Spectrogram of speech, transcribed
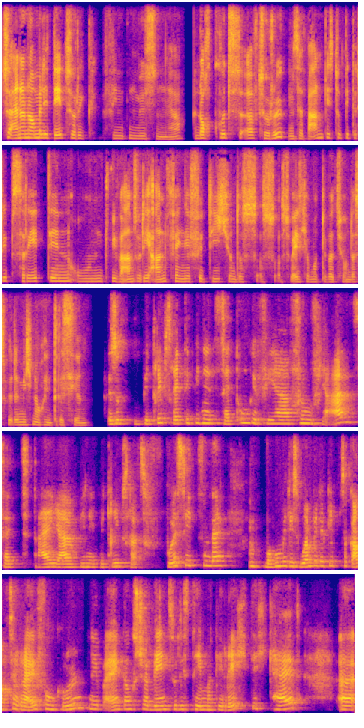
zu einer Normalität zurückfinden müssen. Ja. Noch kurz äh, zurück. Seit wann bist du Betriebsrätin und wie waren so die Anfänge für dich und aus, aus, aus welcher Motivation? Das würde mich noch interessieren. Also Betriebsrätin bin ich jetzt seit ungefähr fünf Jahren. Seit drei Jahren bin ich Betriebsratsvorsitzende. warum ich das war, da gibt es eine ganze Reihe von Gründen. Ich habe eingangs schon erwähnt, so das Thema Gerechtigkeit. Äh,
